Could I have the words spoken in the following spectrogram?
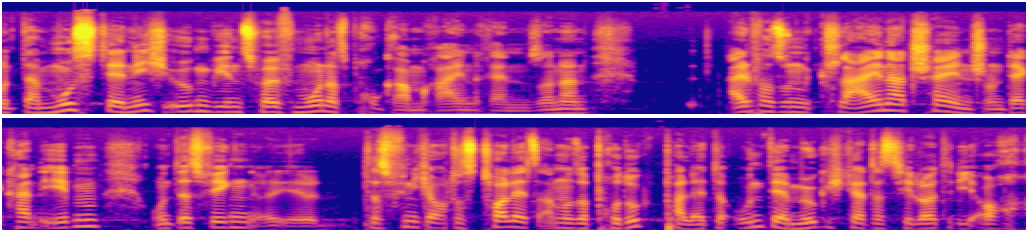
Und da muss der nicht irgendwie ein Zwölf-Monats-Programm reinrennen, sondern einfach so ein kleiner Change. Und der kann eben und deswegen, äh, das finde ich auch das Tolle jetzt an unserer Produktpalette und der Möglichkeit, dass die Leute die auch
